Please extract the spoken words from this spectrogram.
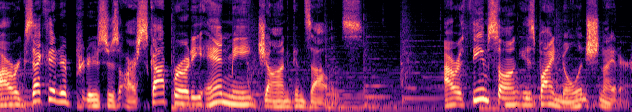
Our executive producers are Scott Brody and me, John Gonzalez. Our theme song is by Nolan Schneider.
